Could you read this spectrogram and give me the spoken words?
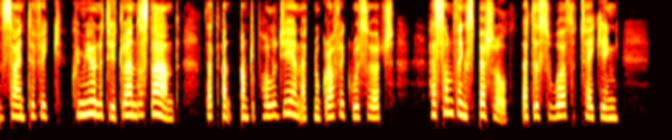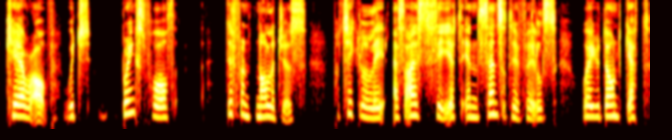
scientific community to understand that anthropology and ethnographic research has something special that is worth taking care of, which brings forth different knowledges, particularly as I see it in sensitive fields where you don't get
